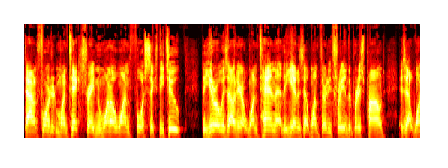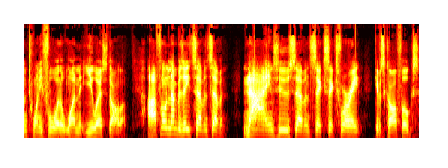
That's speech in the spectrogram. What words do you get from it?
down 401 ticks, trading 101.462. The euro is out here at 110. The yen is at 133, and the British pound is at 124 to 1 US dollar. Our phone number is 877 927 6648. Give us a call, folks.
